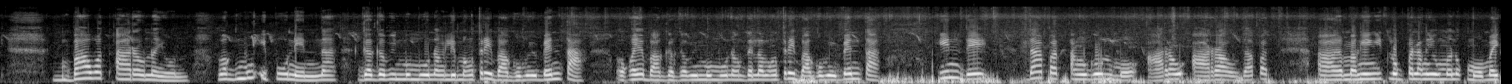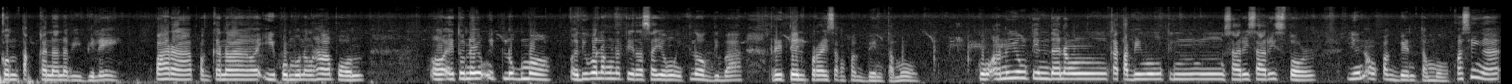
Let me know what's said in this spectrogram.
Bawat araw na yun, wag mong ipunin na gagawin mo munang limang tray bago mo ibenta. O kaya ba, gagawin mo munang dalawang tray bago mo ibenta. Hindi. Dapat ang goal mo, araw-araw. Dapat ah, mangingitlog pa lang yung manok mo, may kontak ka na nabibili. Para pagka naipon mo ng hapon, o ito na yung itlog mo. O di walang natira sa yung itlog, di ba? Retail price ang pagbenta mo. Kung ano yung tinda ng katabi mong ting sari-sari store, yun ang pagbenta mo. Kasi nga,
